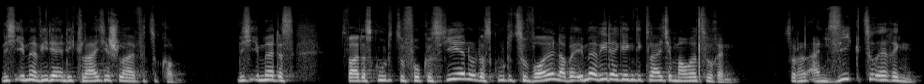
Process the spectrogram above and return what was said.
Nicht immer wieder in die gleiche Schleife zu kommen. Nicht immer das, zwar das Gute zu fokussieren oder das Gute zu wollen, aber immer wieder gegen die gleiche Mauer zu rennen, sondern einen Sieg zu erringen,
